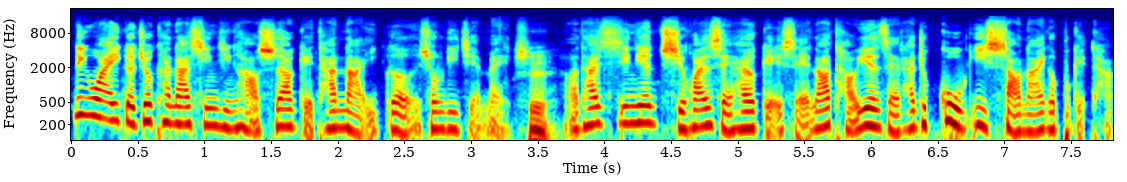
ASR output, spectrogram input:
另外一个就看他心情好是要给他哪一个兄弟姐妹，是啊，他今天喜欢谁，他就给谁，然后讨厌谁，他就故意少拿一个不给他，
